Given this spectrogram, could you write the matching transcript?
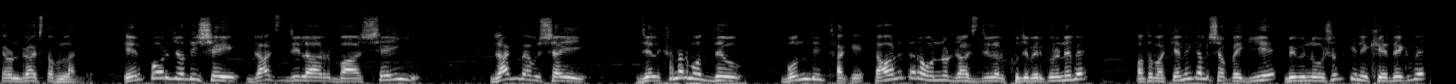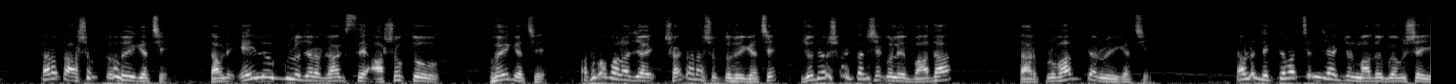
কারণ ড্রাগস তখন লাগবে। এরপর যদি সেই ড্রাগস ডিলার বা সেই ড্রাগ ব্যবসায়ী জেলখানার মধ্যেও বন্দি থাকে, তাহলে তারা অন্য ড্রাগস ডিলার খুঁজে বের করে নেবে। অথবা কেমিক্যাল শপে গিয়ে বিভিন্ন ওষুধ কিনে খেয়ে দেখবে, তারা তো আসক্ত হয়ে গেছে। তাহলে এই লোকগুলো যারা ড্রাগসে আসক্ত হয়ে গেছে, অথবা বলা যায় শয়তান আসক্ত হয়ে গেছে, যদিও শয়তান সেগুলো বাধা, তার প্রভাবটা রয়ে গেছে। তাহলে দেখতে পাচ্ছেন যে একজন মাদক ব্যবসায়ী,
